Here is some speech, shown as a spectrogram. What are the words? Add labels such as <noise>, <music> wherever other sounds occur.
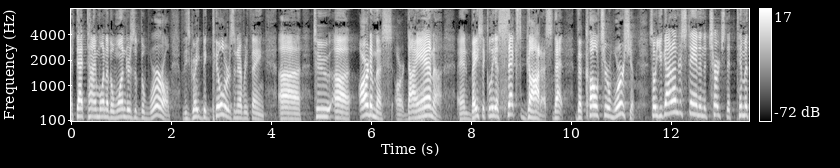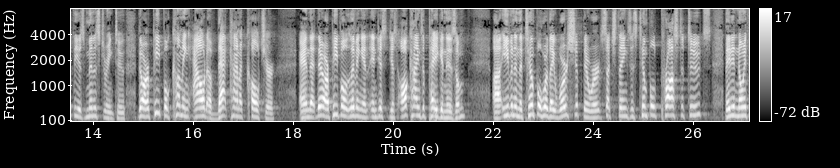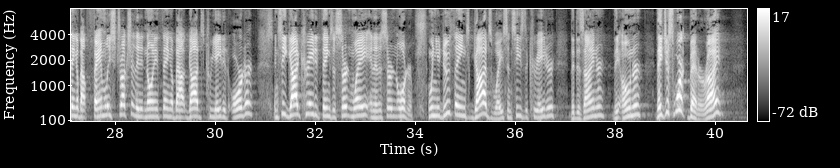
at that time, one of the wonders of the world, with these great big pillars and everything, uh, to uh, Artemis or Diana, and basically a sex goddess that the culture worshiped. So you got to understand in the church that Timothy is ministering to, there are people coming out of that kind of culture, and that there are people living in, in just, just all kinds of paganism uh, even in the temple where they worshiped, there were such things as temple prostitutes. They didn't know anything about family structure, they didn't know anything about God's created order. And see, God created things a certain way and in a certain order. When you do things God's way, since He's the creator, the designer, the owner, they just work better, right?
